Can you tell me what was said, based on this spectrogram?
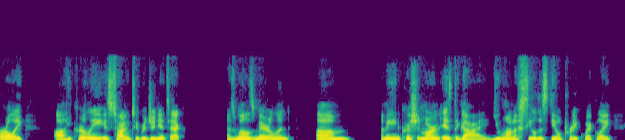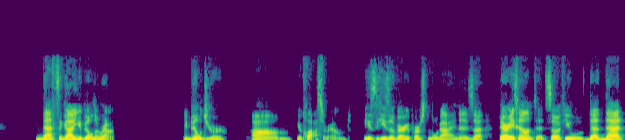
early. Uh, he currently is talking to Virginia Tech as well as Maryland. Um, I mean, Christian Martin is the guy you want to seal this deal pretty quickly. That's the guy you build around. You build your um your class around. He's he's a very personable guy and is uh, very talented. So if you that that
